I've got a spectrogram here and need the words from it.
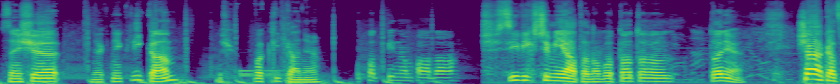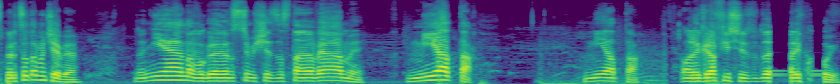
W sensie, jak nie klikam, to się chyba klika, nie? Podpinam pada. Civic czy Miata, no bo to, to, to nie. Siema Kacper, co tam u ciebie? No nie, no w ogóle nad czymś się zastanawiamy. Miata. Miata. Ale graficznie to dali w chuj.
